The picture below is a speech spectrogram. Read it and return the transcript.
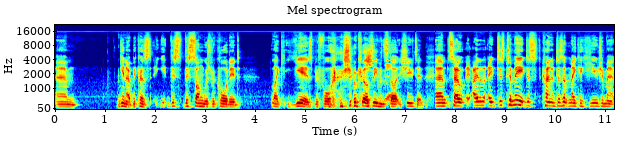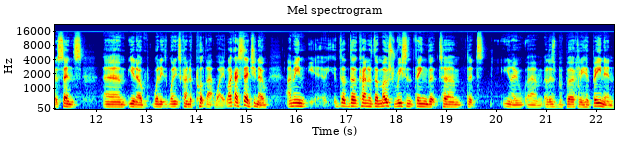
Um, you know, because this this song was recorded like years before Showgirls even started shooting. Um, so I don't. It just to me, it just kind of doesn't make a huge amount of sense. Um, you know, when it's when it's kind of put that way. Like I said, you know, I mean, the the kind of the most recent thing that um, that you know um, Elizabeth Berkley had been in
